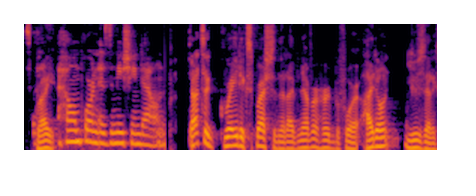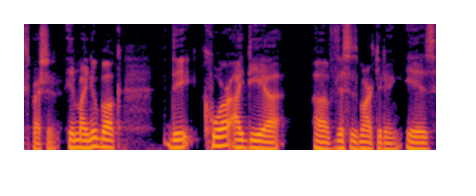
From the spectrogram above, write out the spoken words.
So right. How important is niching down? That's a great expression that I've never heard before. I don't use that expression. In my new book, the core idea of this is marketing is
